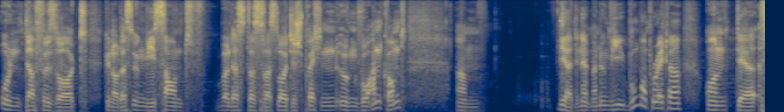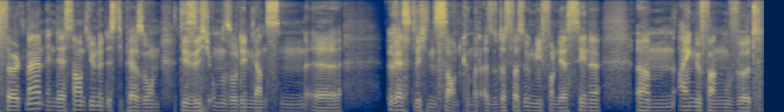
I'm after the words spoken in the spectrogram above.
und dafür sorgt, genau, dass irgendwie Sound weil das, das, was Leute sprechen, irgendwo ankommt. Ähm, ja, den nennt man irgendwie Boom Operator und der Third Man in der Sound Unit ist die Person, die sich um so den ganzen äh, restlichen Sound kümmert. Also das, was irgendwie von der Szene ähm, eingefangen wird.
